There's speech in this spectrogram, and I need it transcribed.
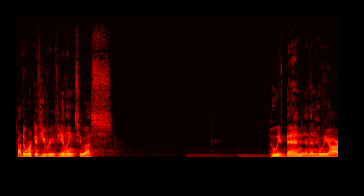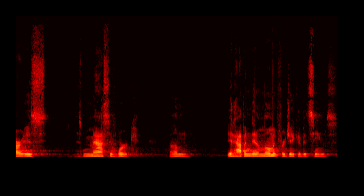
God, the work of you revealing to us who we've been and then who we are is massive work. Um, it happened in a moment for Jacob, it seems.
